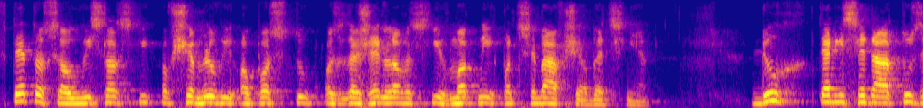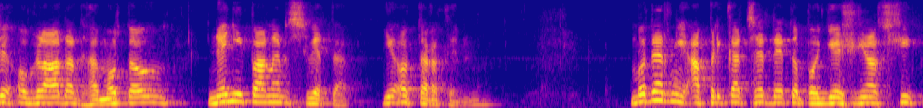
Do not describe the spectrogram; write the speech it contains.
V této souvislosti ovšem mluví o postu, o zdrženlosti v hmotných potřebách všeobecně. Duch, který se dá tuze ovládat hmotou, není pánem světa, je otrokem. Moderní aplikace této poděžnosti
